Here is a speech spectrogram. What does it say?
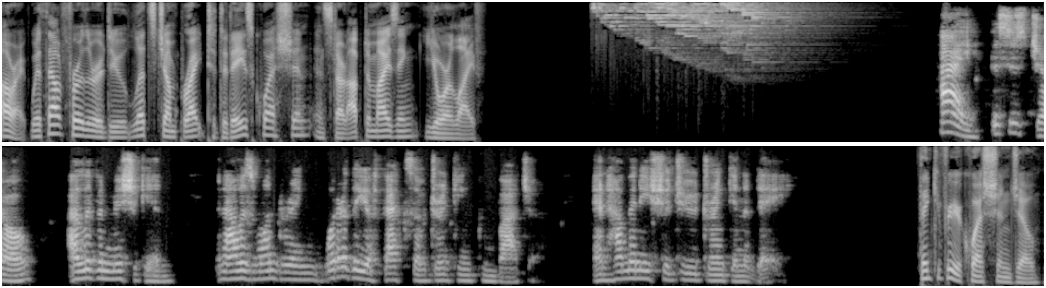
All right, without further ado, let's jump right to today's question and start optimizing your life. Hi, this is Joe. I live in Michigan, and I was wondering what are the effects of drinking kombucha, and how many should you drink in a day? Thank you for your question, Joe.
